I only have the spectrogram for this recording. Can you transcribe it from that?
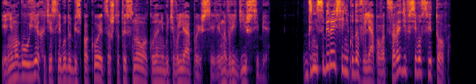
Я не могу уехать, если буду беспокоиться, что ты снова куда-нибудь вляпаешься или навредишь себе. Да не собирайся никуда вляпываться, ради всего святого,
